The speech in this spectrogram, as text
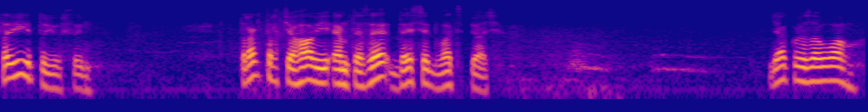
Совітую всім. Трактор тягав і МТЗ 1025. Дякую за увагу.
